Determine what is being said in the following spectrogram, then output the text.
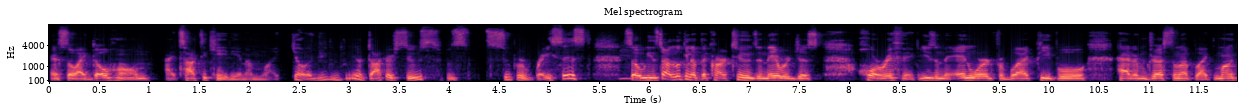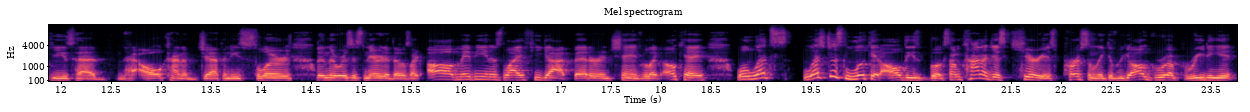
And so I go home, I talk to Katie, and I'm like, "Yo, you, you know, Dr. Seuss was super racist." Mm-hmm. So we started looking up the cartoons, and they were just horrific, using the N word for black people, had them dressing up like monkeys, had, had all kind of Japanese slurs. Then there was this narrative that was like, "Oh, maybe in his life he got better and changed." We're like, "Okay, well let's let's just look at all these books." I'm kind of just curious personally because we all grew up reading it.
